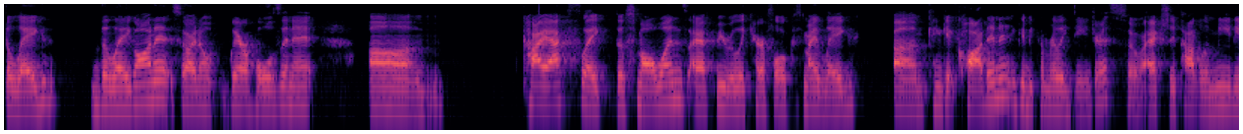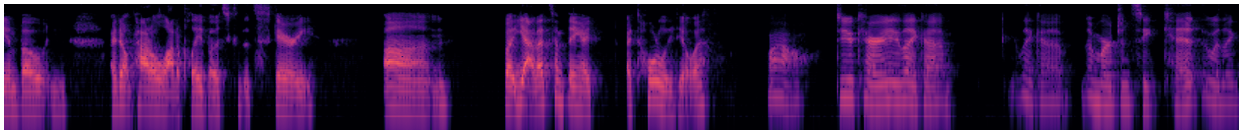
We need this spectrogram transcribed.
the leg the leg on it so i don't wear holes in it. Um kayaks like the small ones i have to be really careful because my leg um, can get caught in it and can become really dangerous. So i actually paddle a medium boat and i don't paddle a lot of play boats because it's scary. Um but yeah that's something i i totally deal with. Wow. Do you carry like a like a emergency kit with like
